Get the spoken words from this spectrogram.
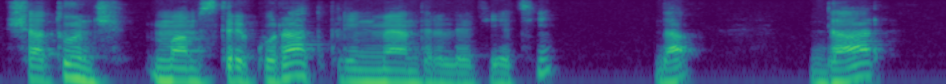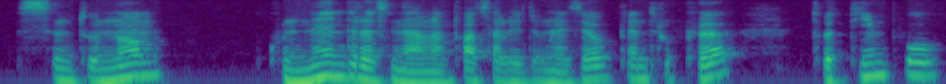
Și atunci m-am strecurat prin meandrele vieții, da? dar sunt un om cu neîndrăzneală în fața lui Dumnezeu pentru că tot timpul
